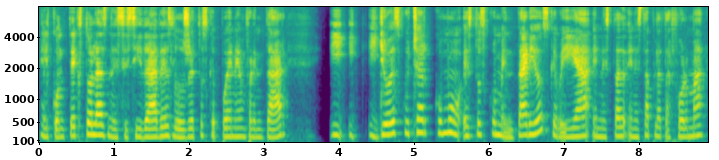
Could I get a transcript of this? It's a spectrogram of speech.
el contexto, las necesidades, los retos que pueden enfrentar. Y, yo escuchar como estos comentarios que veía en esta, en esta plataforma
